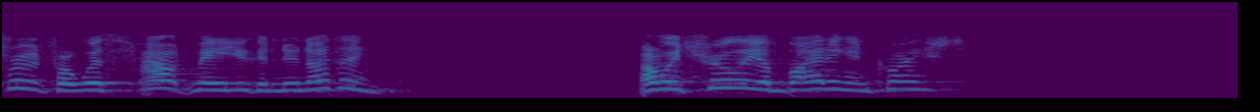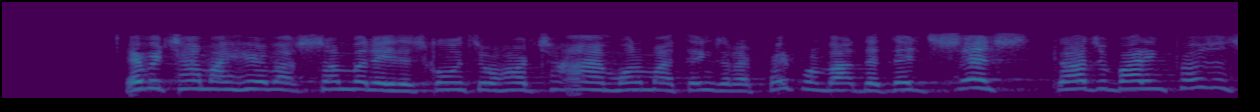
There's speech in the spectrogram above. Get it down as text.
fruit, for without me you can do nothing. Are we truly abiding in Christ? Every time I hear about somebody that's going through a hard time, one of my things that I pray for them about, that they'd sense God's abiding presence.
